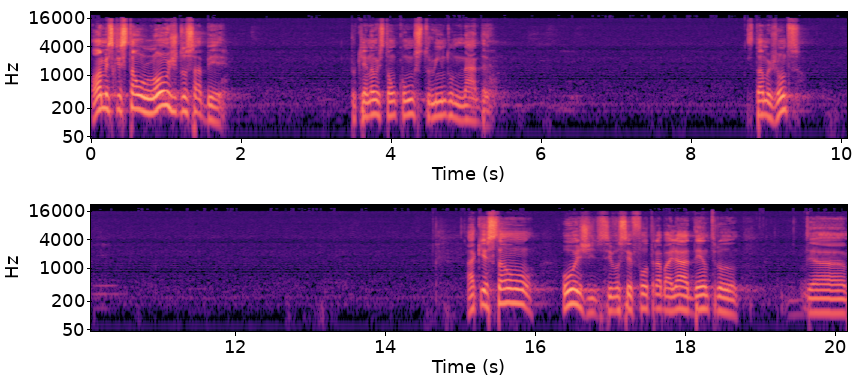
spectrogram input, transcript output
homens que estão longe do saber, porque não estão construindo nada. Estamos juntos? A questão hoje, se você for trabalhar dentro da,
